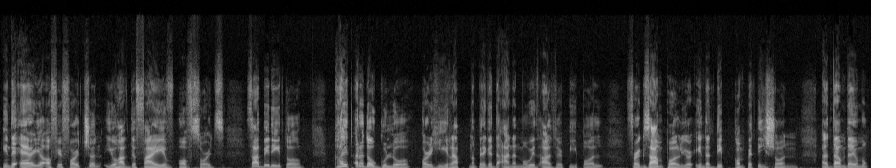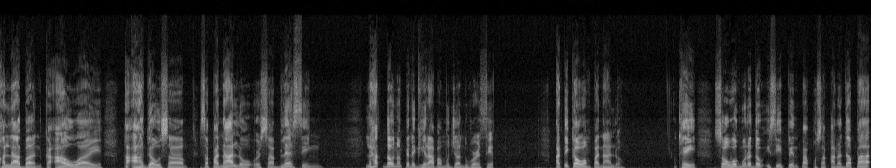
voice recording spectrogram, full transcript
In the area of your fortune, you have the five of swords. Sabi dito, kahit ano daw gulo or hirap ng pinagdaanan mo with other people, For example, you're in the deep competition. Ang dami mong kalaban, kaaway, kaagaw sa sa panalo or sa blessing. Lahat daw ng pinaghirapan mo dyan worth it. At ikaw ang panalo. Okay? So, wag mo na daw isipin pa kung sa Canada pa,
